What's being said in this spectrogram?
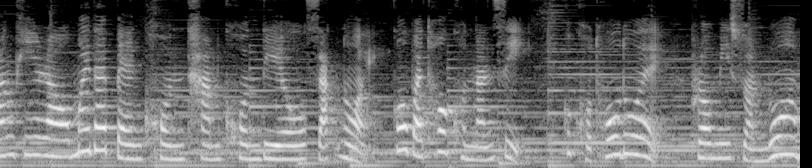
บางทีเราไม่ได้เป็นคนทำคนเดียวสักหน่อยก็ไปโทษคนนั้นสิก็ขอโทษด้วย เพราะมีส่วนร่วม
